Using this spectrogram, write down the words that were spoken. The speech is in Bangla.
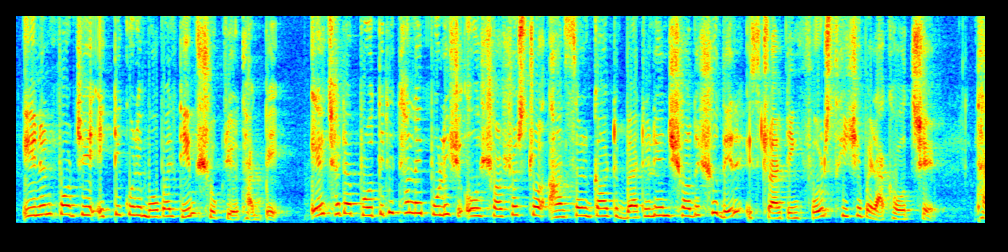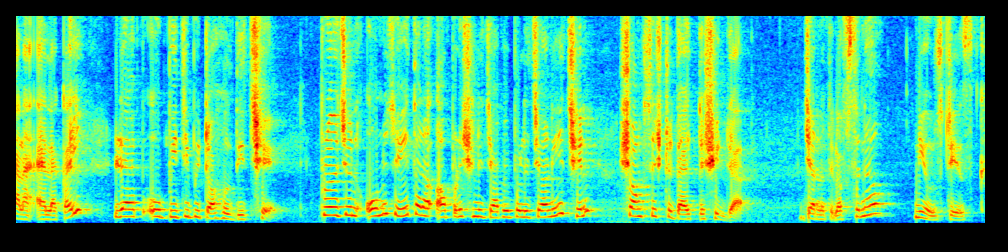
ইউনিয়ন পর্যায়ে একটি করে মোবাইল টিম সক্রিয় থাকবে। এছাড়া প্রতিটি থানায় পুলিশ ও সশস্ত্র আনসার গার্ড ব্যাটালিয়ন সদস্যদের স্ট্রাইকিং ফোর্স হিসেবে রাখা হচ্ছে। থানা এলাকায় র্যাব ও বিজিবি টহল দিচ্ছে। প্রয়োজন অনুযায়ী তারা অপারেশনে যাবে বলে জানিয়েছেন সংশ্লিষ্ট দায়িত্বশীলরা। Jannatul Afsana news desk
